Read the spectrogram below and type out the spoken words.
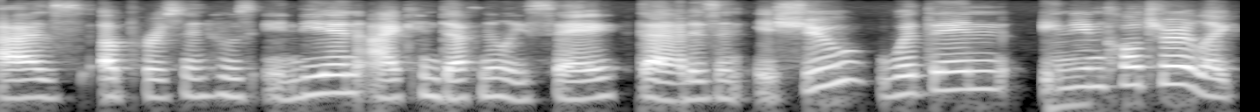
As a person who's Indian, I can definitely say that is an issue within Indian culture. Like,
